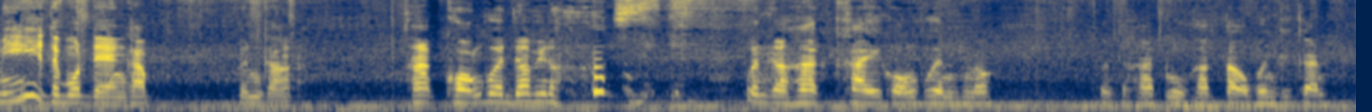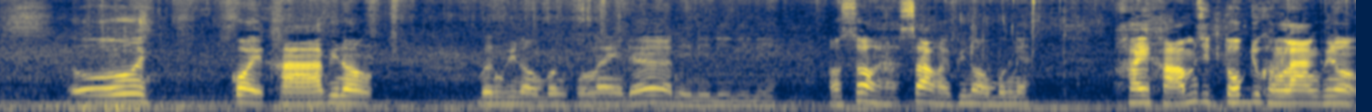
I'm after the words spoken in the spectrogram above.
มีแต่มดแดงครับ เพิ่อนกะหักของเพิ่อนเด้อพี่น้องเพิ่อนกะหักไข่ของเพิ่อนเนาะเพิ่อนกะหักลูกหักเต่าเพิ่อนคือกัน โอ้ยก้อยขาพี่น้อง เบิ่งพี่น้องเบิ่งข้างในเด้อนี่นี่นี่นี่ เอาซ่อสร้างให้พี่น้องเบิ่งเนี่ยไข่ขามันสิตกอยู่ข้างล่างพี่น้อง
